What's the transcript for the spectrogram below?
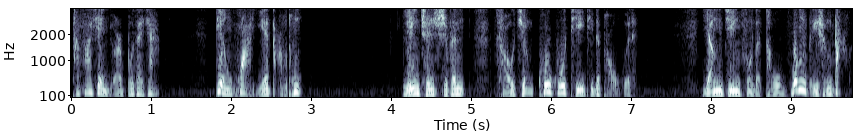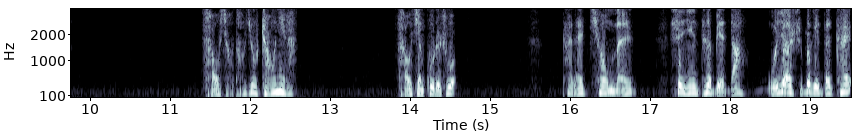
他发现女儿不在家，电话也打不通。凌晨时分，曹庆哭哭啼啼地跑回来，杨金凤的头嗡的一声大了。曹小涛又找你了。曹健哭着说：“他来敲门，声音特别大，我要是不给他开，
